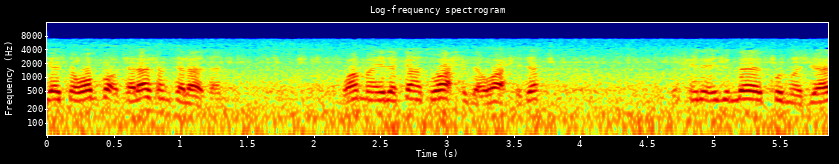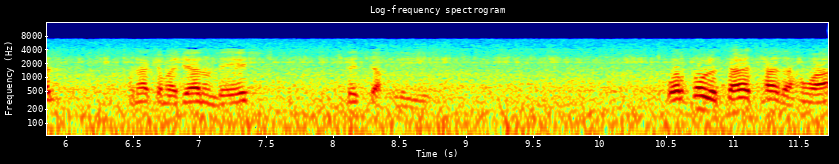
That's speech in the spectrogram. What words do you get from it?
يتوضأ ثلاثا ثلاثا. وأما إذا كانت واحدة واحدة حينئذ لا يكون مجال. هناك مجال لإيش؟ للتخليل. والقول الثالث هذا هو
